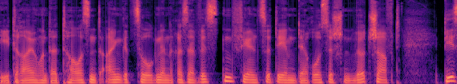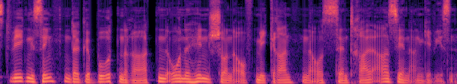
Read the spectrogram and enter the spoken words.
Die 300.000 eingezogenen Reservisten fehlen zudem der russischen Wirtschaft. Die ist wegen sinkender Geburtenraten ohnehin schon auf Migranten aus Zentralasien angewiesen.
